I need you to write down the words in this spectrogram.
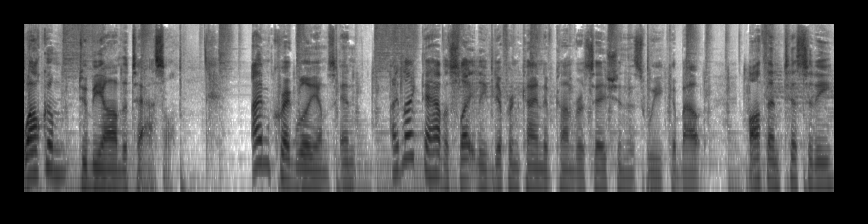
Welcome to Beyond the Tassel. I'm Craig Williams, and I'd like to have a slightly different kind of conversation this week about authenticity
